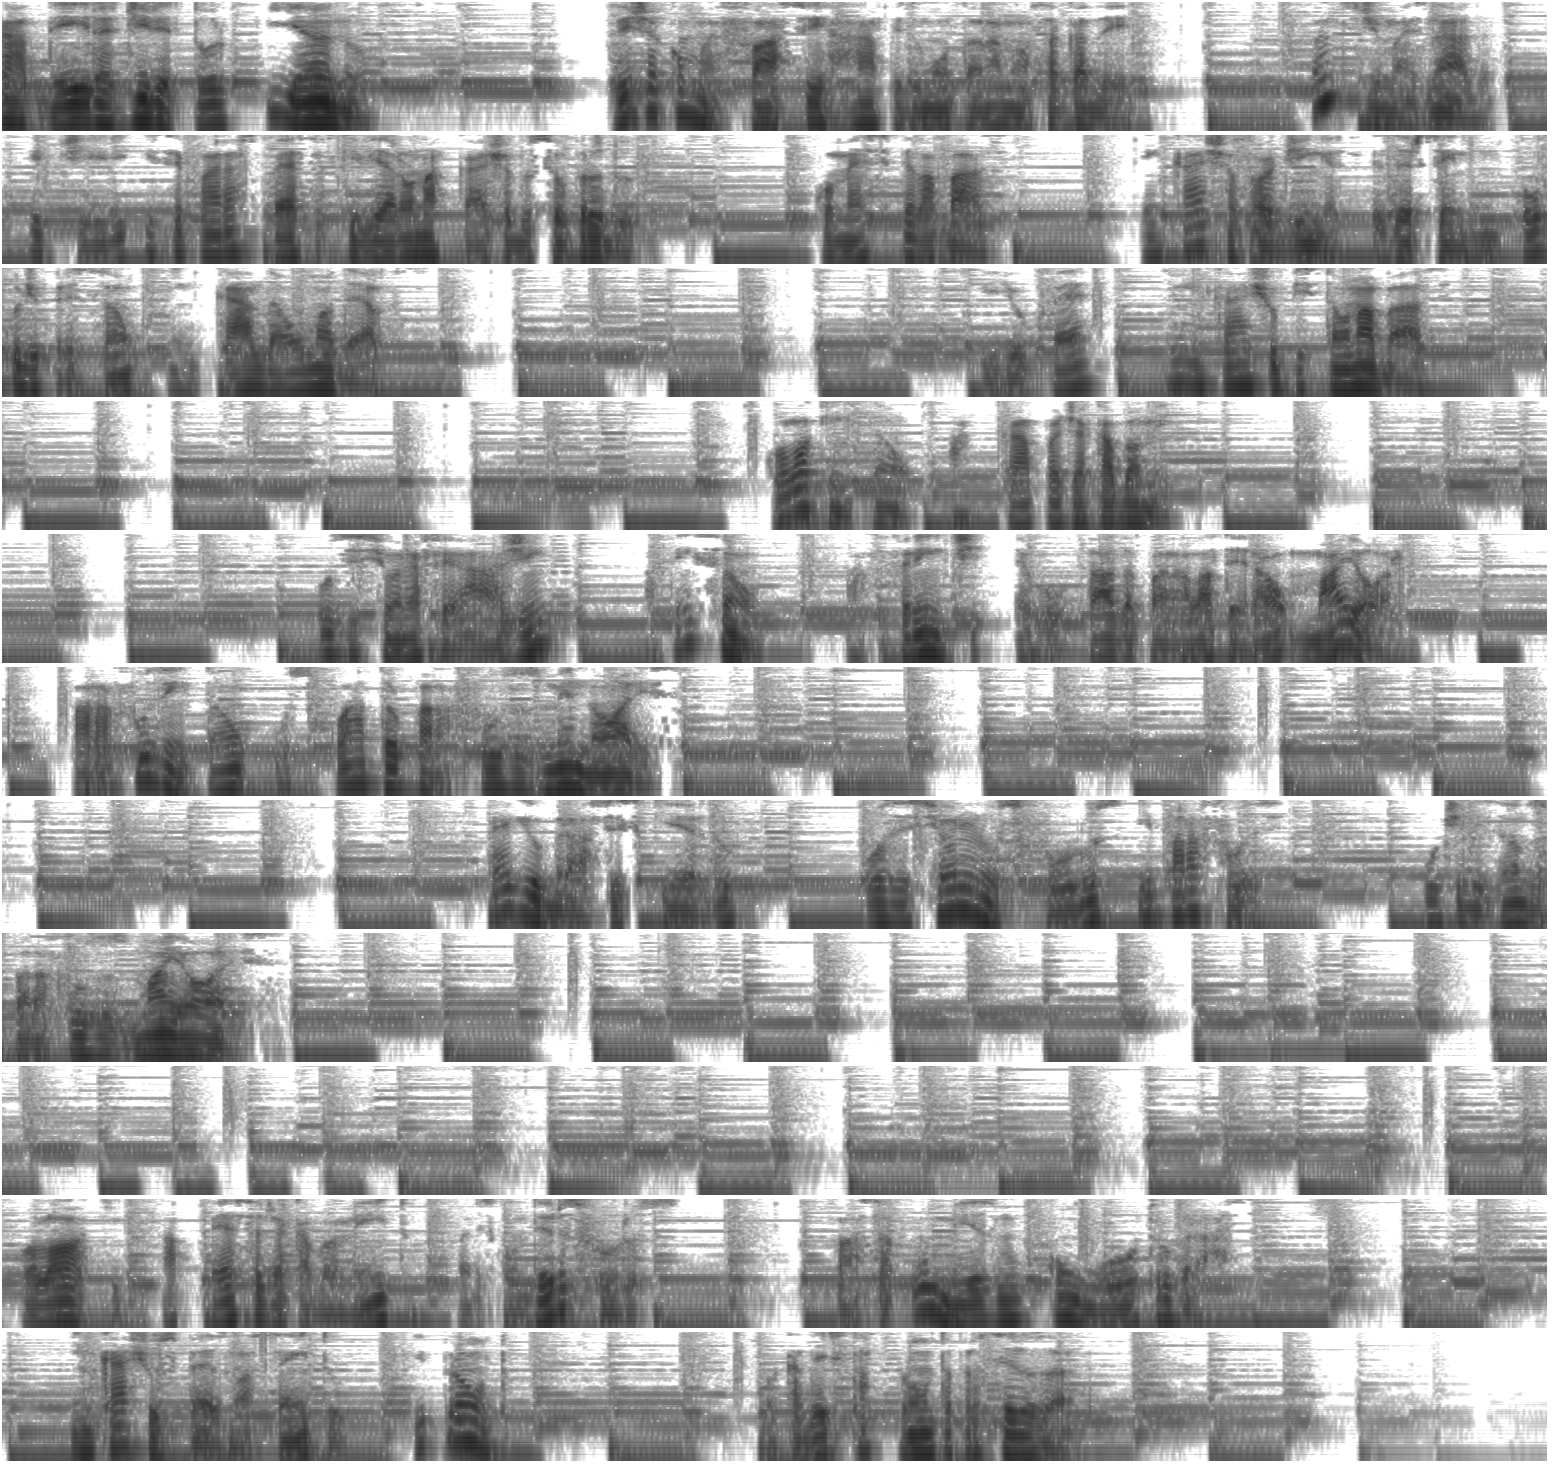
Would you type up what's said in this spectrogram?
Cadeira diretor piano. Veja como é fácil e rápido montar a nossa cadeira. Antes de mais nada, retire e separe as peças que vieram na caixa do seu produto. Comece pela base. Encaixe as rodinhas exercendo um pouco de pressão em cada uma delas. Vire o pé e encaixe o pistão na base. Coloque então a capa de acabamento. Posicione a ferragem. Atenção, a frente é voltada para a lateral maior. Parafuse então os quatro parafusos menores. Pegue o braço esquerdo, posicione nos furos e parafuse, utilizando os parafusos maiores. Coloque a peça de acabamento para esconder os furos. Faça o mesmo com o outro braço. Encaixe os pés no assento e pronto! Sua cadeira está pronta para ser usada.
